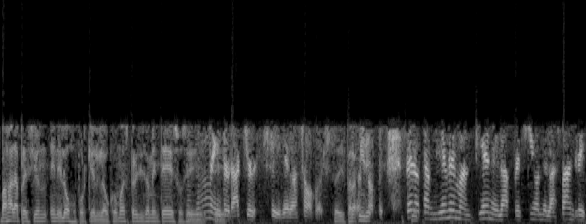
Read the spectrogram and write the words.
Baja la presión en el ojo, porque el glaucoma es precisamente eso. Se, Ujú, se- interaction, sí, de los ojos. se dispara. Mire. Pero también me mantiene la presión de la sangre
